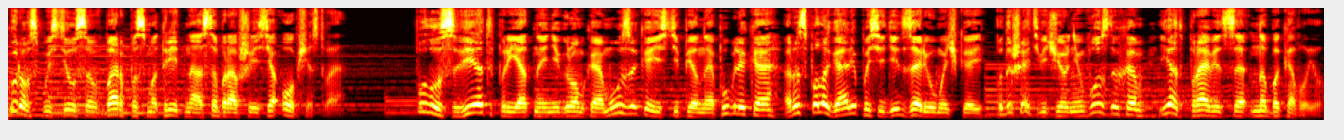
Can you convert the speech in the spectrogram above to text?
Гуров спустился в бар посмотреть на собравшееся общество. Полусвет, приятная негромкая музыка и степенная публика располагали посидеть за рюмочкой, подышать вечерним воздухом и отправиться на боковую.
